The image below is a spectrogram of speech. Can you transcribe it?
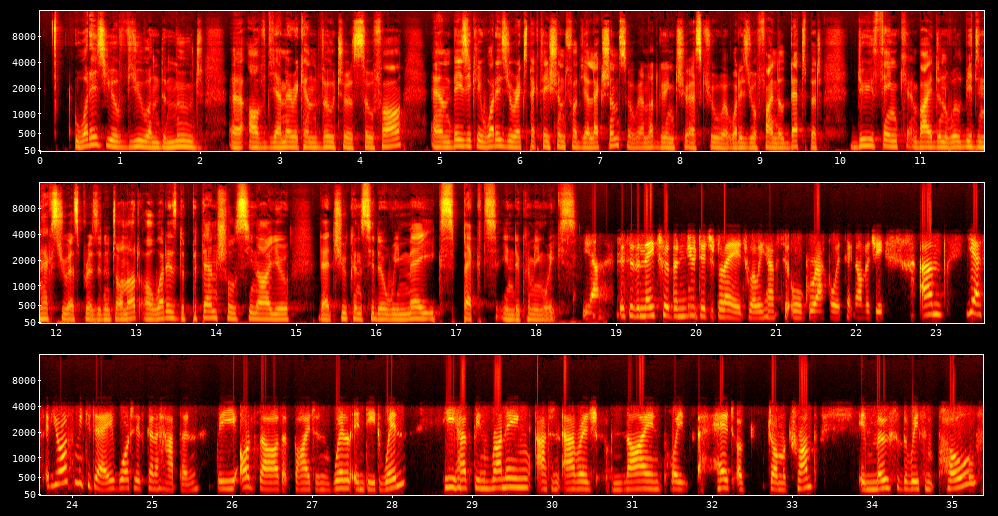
What is your view on the mood uh, of the American voters so far? And basically, what is your expectation for the election? So, we're not going to ask you uh, what is your final bet, but do you think Biden will be the next US president or not? Or what is the potential scenario that you consider we may expect in the coming weeks? Yeah, this is the nature of the new digital age where we have to all grapple with technology. Um, yes, if you ask me today what is going to happen, the odds are that Biden will indeed win. He has been running at an average of nine points ahead of Donald Trump in most of the recent polls,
